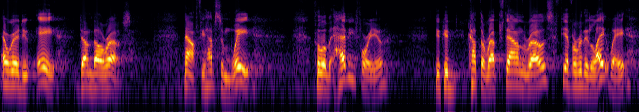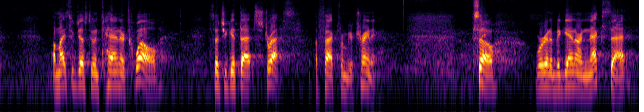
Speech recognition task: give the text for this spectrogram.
and we're gonna do eight dumbbell rows. Now, if you have some weight, it's a little bit heavy for you, you could cut the reps down on the rows. If you have a really light weight, I might suggest doing 10 or 12 so that you get that stress effect from your training. So we're gonna begin our next set,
